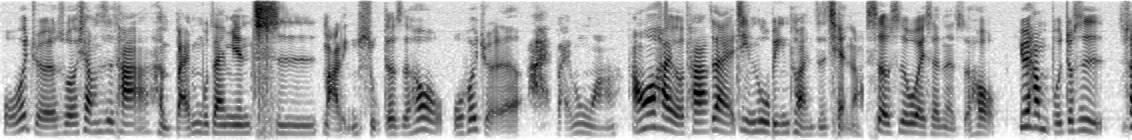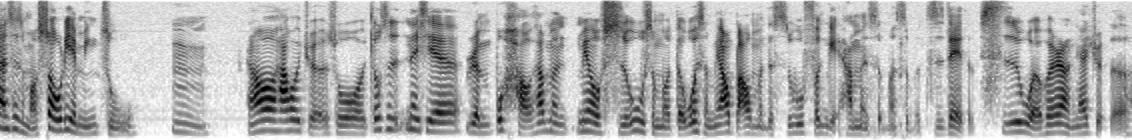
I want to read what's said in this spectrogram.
我会觉得说，像是他很白目在那边吃马铃薯的时候，我会觉得哎，白目啊。然后还有他在进入兵团之前啊，涉世未深的时候，因为他们不就是算是什么狩猎民族，嗯，然后他会觉得说，就是那些人不好，他们没有食物什么的，为什么要把我们的食物分给他们？什么什么之类的思维，会让人家觉得，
